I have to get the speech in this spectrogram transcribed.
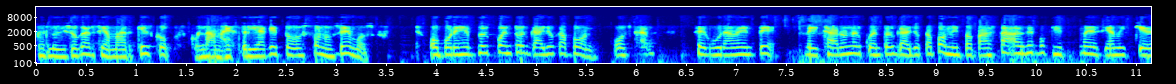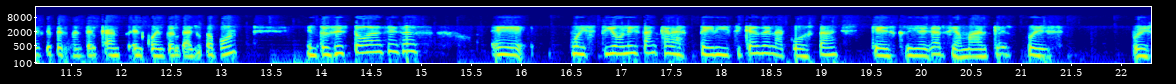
pues lo hizo García Márquez con, pues, con, la maestría que todos conocemos. O por ejemplo el cuento del gallo capón. Oscar seguramente le echaron el cuento del gallo capón. Mi papá hasta hace poquito me decía, ¿me quieres que te cuente el, el cuento del gallo capón? Entonces todas esas eh, cuestiones tan características de la costa que describe García Márquez, pues, pues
